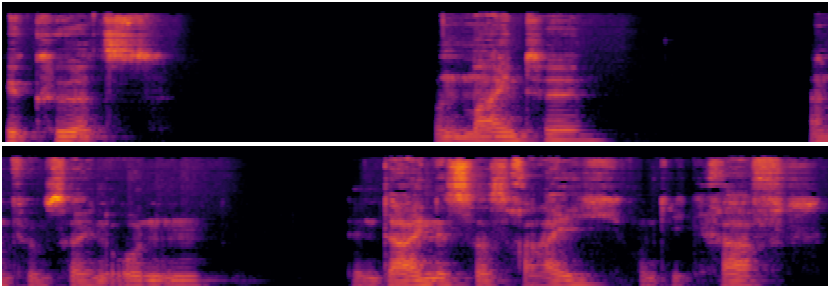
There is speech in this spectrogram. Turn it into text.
gekürzt und meinte, Anführungszeichen unten, denn dein ist das Reich und die Kraft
